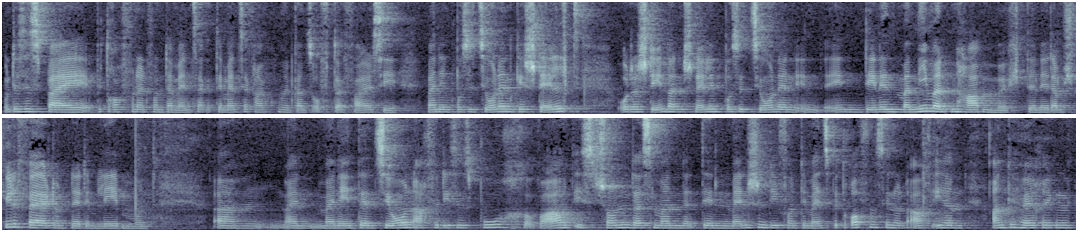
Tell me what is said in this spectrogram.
Und das ist bei Betroffenen von Demenz, Demenzerkrankungen ganz oft der Fall. Sie werden in Positionen gestellt oder stehen dann schnell in Positionen, in, in denen man niemanden haben möchte, nicht am Spielfeld und nicht im Leben. Und ähm, mein, meine Intention auch für dieses Buch war und ist schon, dass man den Menschen, die von Demenz betroffen sind und auch ihren Angehörigen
